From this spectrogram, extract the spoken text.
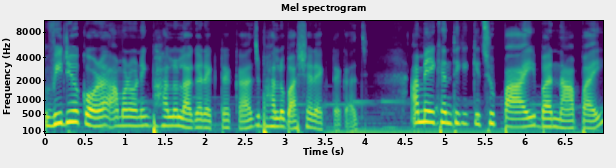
ভিডিও করা আমার অনেক ভালো লাগার একটা কাজ, ভালোবাসার একটা কাজ। আমি এখান থেকে কিছু পাই বা না পাই,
